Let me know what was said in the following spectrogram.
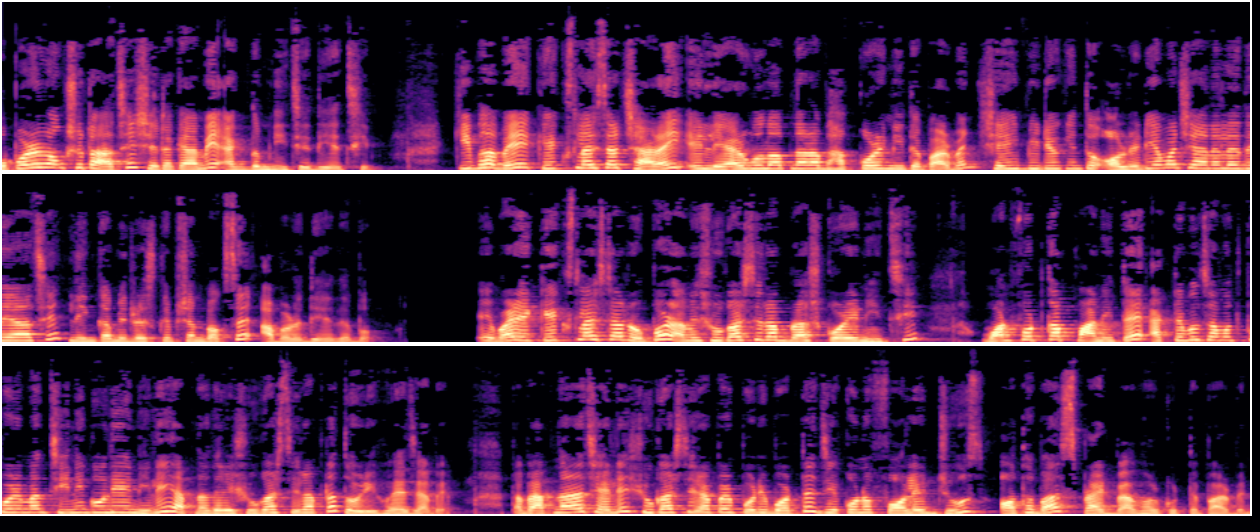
ওপরের অংশটা আছে, সেটাকে আমি একদম নিচে দিয়েছি। কীভাবে কেক স্লাইসার ছাড়াই এই লেয়ারগুলো আপনারা ভাগ করে নিতে পারবেন, সেই ভিডিও কিন্তু অলরেডি আমার চ্যানেলে দেওয়া আছে। লিঙ্ক আমি ডিসক্রিপশন বক্সে আবারও দিয়ে দেব। এবার এই কেক স্লাইসটার উপর আমি সুগার সিরাপ ব্রাশ করে নিচ্ছি ওয়ান ফোর্থ কাপ পানিতে এক টেবিল চামচ পরিমাণ চিনি গুলিয়ে নিলেই আপনাদের এই সুগার সিরাপটা তৈরি হয়ে যাবে। তবে আপনারা চাইলে সুগার সিরাপের পরিবর্তে যে কোনো ফলের জুস অথবা স্প্রাইট ব্যবহার করতে পারবেন।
